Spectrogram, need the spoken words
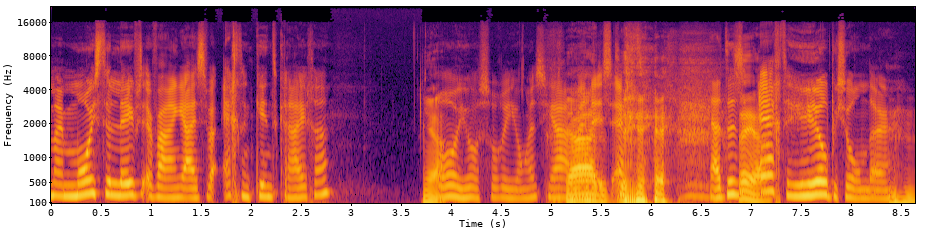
Mijn mooiste levenservaring ja, is wel echt een kind krijgen. Ja. Oh joh, sorry jongens. Ja, Ja, maar dat is echt, ja, het is Nou ja. echt heel bijzonder. Mhm.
